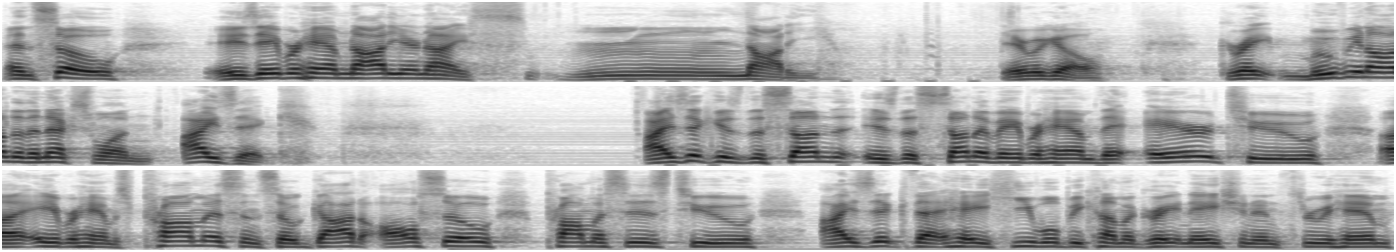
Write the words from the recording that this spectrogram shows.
And so, is Abraham naughty or nice? Mm, naughty. There we go. Great. Moving on to the next one Isaac. Isaac is the son is the son of Abraham, the heir to uh, Abraham's promise, and so God also promises to Isaac that, hey, he will become a great nation, and through him,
